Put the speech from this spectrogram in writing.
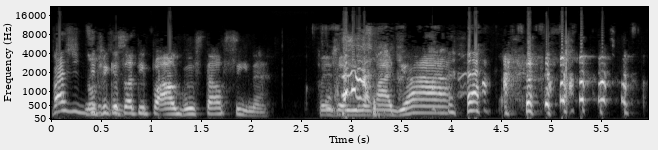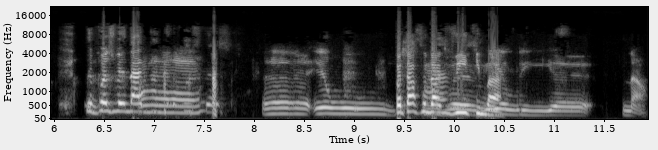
Vais dizer não fica só tipo Augusto Alcina. Depois aí na rádio, ah, Depois vem dar Ah. Ah, eu. Para estar saudade gostava vítima. dele ah, não.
